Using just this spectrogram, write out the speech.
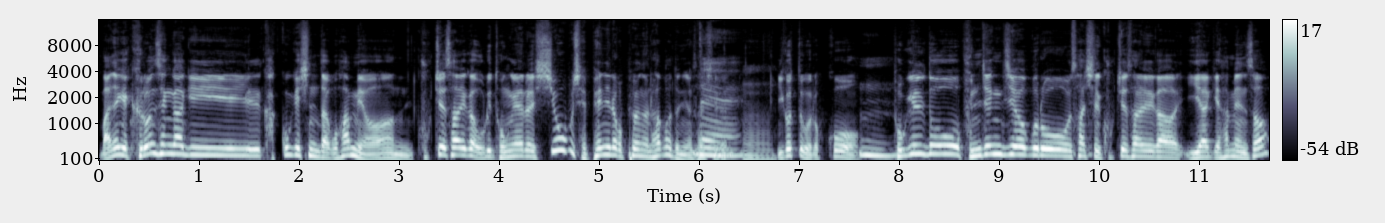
만약에 그런 생각을 갖고 계신다고 하면 국제사회가 우리 동해를 Sea of Japan이라고 표현을 하거든요 사실은 네. 음. 이것도 그렇고 음. 독도도 분쟁 지역으로 사실 국제사회가 이야기하면서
